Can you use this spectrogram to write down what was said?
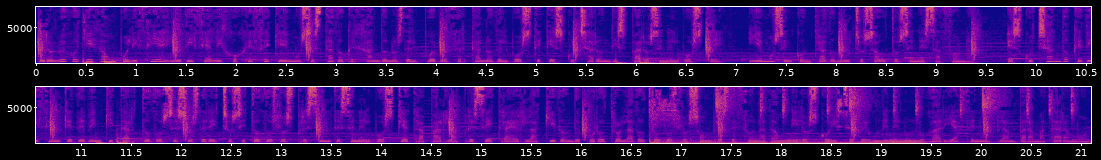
pero luego llega un policía y le dice al hijo jefe que hemos estado quejándonos del pueblo cercano del bosque que escucharon disparos en el bosque, y hemos encontrado muchos autos en esa zona. Escuchando que dicen que deben quitar todos esos derechos y todos los presentes en el bosque atrapar la presa y traerla aquí donde por otro lado todos los hombres de zona Down y los Koi se reúnen en un lugar y hacen un plan para matar a Mon.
